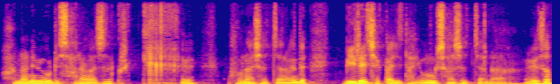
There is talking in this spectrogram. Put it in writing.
하나님이 우리 사랑하셔서 그렇게 구원하셨잖아. 근데 미래 죄까지 다 용서하셨잖아. 그래서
